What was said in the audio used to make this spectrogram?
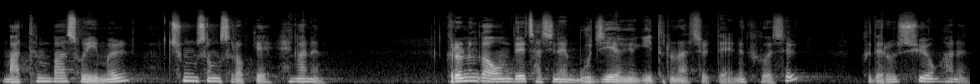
맡은 바 소임을 충성스럽게 행하는 그러는 가운데 자신의 무지의 영역이 드러났을 때에는 그것을 그대로 수용하는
